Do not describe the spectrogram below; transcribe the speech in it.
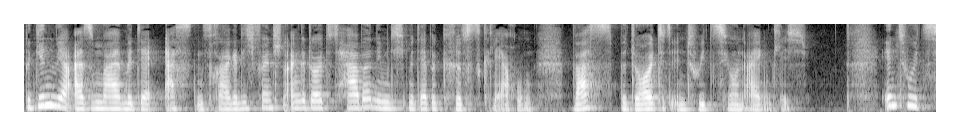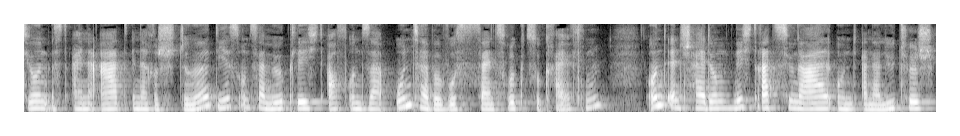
Beginnen wir also mal mit der ersten Frage, die ich vorhin schon angedeutet habe, nämlich mit der Begriffsklärung. Was bedeutet Intuition eigentlich? Intuition ist eine Art innere Stimme, die es uns ermöglicht, auf unser Unterbewusstsein zurückzugreifen und Entscheidungen nicht rational und analytisch,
